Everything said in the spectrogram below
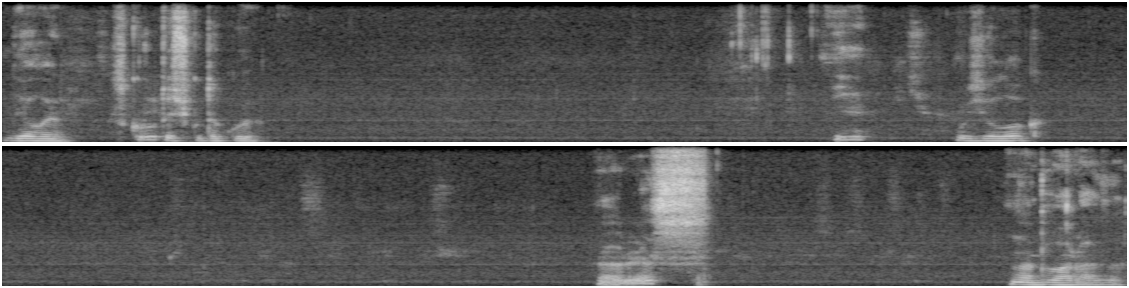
Делаем скруточку такую. И узелок. Раз. На два раза.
